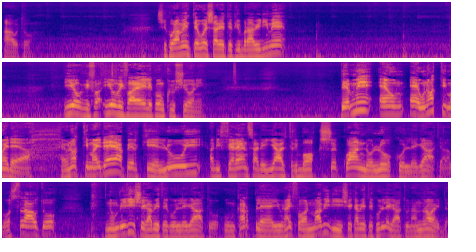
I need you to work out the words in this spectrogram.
Auto. Sicuramente voi sarete più bravi di me. Io vi, fa, io vi farei le conclusioni. Per me è, un, è un'ottima idea è un'ottima idea perché lui, a differenza degli altri box, quando lo collegate alla vostra auto, non vi dice che avete collegato un CarPlay, un iPhone, ma vi dice che avete collegato un Android.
